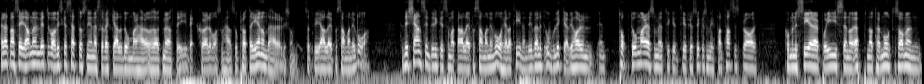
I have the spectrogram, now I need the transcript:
Eller att man säger, ja men vet du vad, vi ska sätta oss ner nästa vecka alla domare här och ha ett möte i Växjö eller vad som helst och prata igenom det här liksom. Så att vi alla är på samma nivå. För det känns inte riktigt som att alla är på samma nivå hela tiden. Det är väldigt olika. Vi har en, en toppdomare som jag tycker, tre, fyra stycken som är fantastiskt bra. Kommunicerar på isen och öppnar och tar emot. Och så har man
